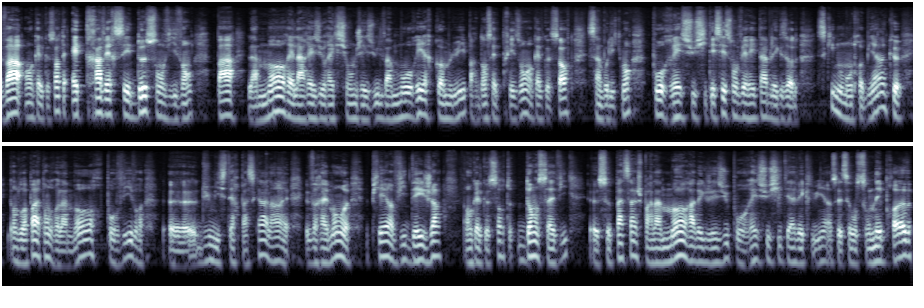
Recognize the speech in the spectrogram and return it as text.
va en quelque sorte être traversé de son vivant la mort et la résurrection de Jésus. Il va mourir comme lui dans cette prison, en quelque sorte, symboliquement, pour ressusciter. C'est son véritable exode. Ce qui nous montre bien que on ne doit pas attendre la mort pour vivre euh, du mystère pascal. Hein. Vraiment, Pierre vit déjà, en quelque sorte, dans sa vie, euh, ce passage par la mort avec Jésus pour ressusciter avec lui. Hein. C'est son, épreuve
